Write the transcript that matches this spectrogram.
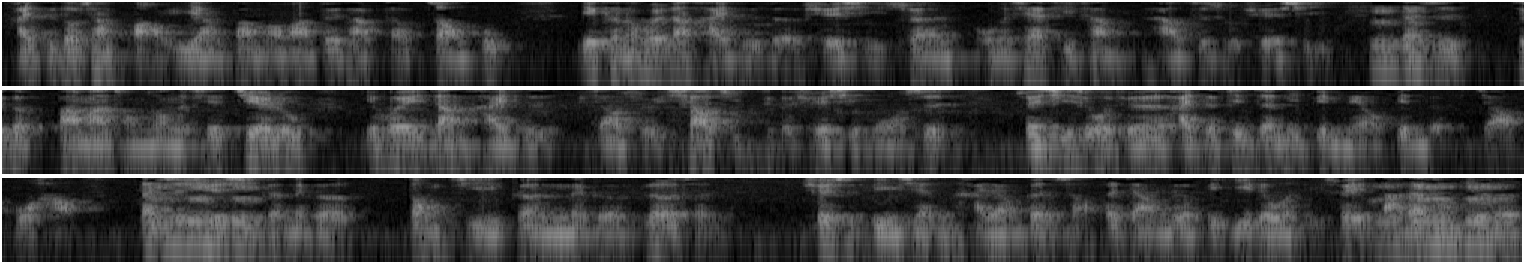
孩子都像宝一样，爸爸妈妈对他比较照顾，也可能会让孩子的学习，虽然我们现在提倡还要自主学习，嗯但是这个爸妈从中的一些介入，也会让孩子比较属于消极这个学习模式。所以其实我觉得孩子的竞争力并没有变得比较不好，但是学习的那个动机跟那个热忱。确实比以前还要更少，再加上这个比例的问题，所以大家总觉得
